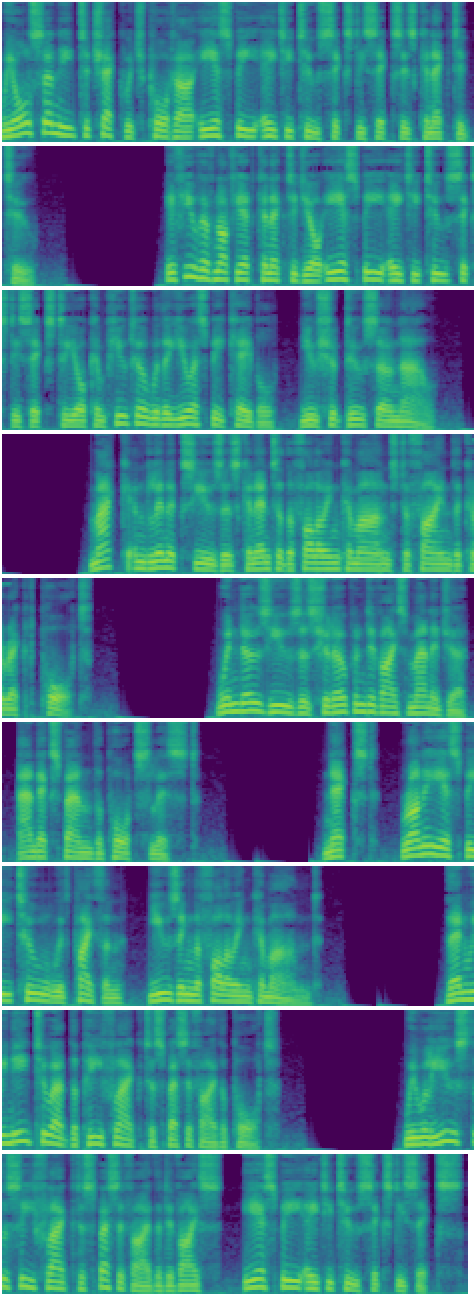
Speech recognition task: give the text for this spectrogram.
We also need to check which port our ESP8266 is connected to. If you have not yet connected your ESP8266 to your computer with a USB cable, you should do so now. Mac and Linux users can enter the following command to find the correct port. Windows users should open Device Manager, and expand the ports list. Next, run ESP tool with Python, using the following command. Then we need to add the P flag to specify the port. We will use the C flag to specify the device, ESP8266.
